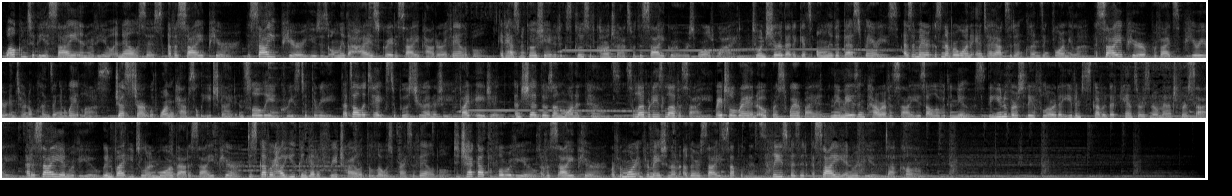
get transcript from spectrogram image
Welcome to the Acai in Review analysis of Acai Pure. Acai Pure uses only the highest grade acai powder available. It has negotiated exclusive contracts with acai growers worldwide to ensure that it gets only the best berries. As America's number one antioxidant cleansing formula, Acai Pure provides superior internal cleansing and weight loss. Just start with one capsule each night and slowly increase to three. That's all it takes to boost your energy, fight aging, and shed those unwanted pounds. Celebrities love acai. Rachael Ray and Oprah swear by it, and the amazing power of acai is all over the news. The University of Florida even discovered that cancer is no match for acai. At Acai in Review, we invite you to learn more about Acai Pure. Discover how you can get a free trial at the lowest price available. To check out the full review of Acai Pure, or for more information on other acai supplements, please visit acaiinreview.com.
